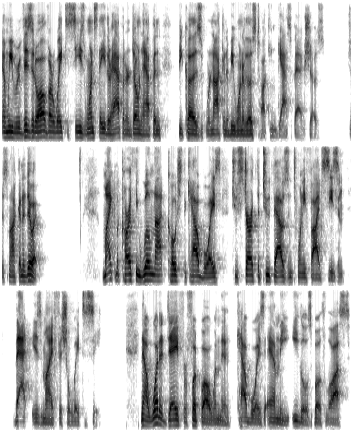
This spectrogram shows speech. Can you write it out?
and we revisit all of our wait to sees once they either happen or don't happen because we're not going to be one of those talking gas bag shows. Just not going to do it. Mike McCarthy will not coach the Cowboys to start the 2025 season. That is my official wait to see. Now, what a day for football when the Cowboys and the Eagles both lost.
